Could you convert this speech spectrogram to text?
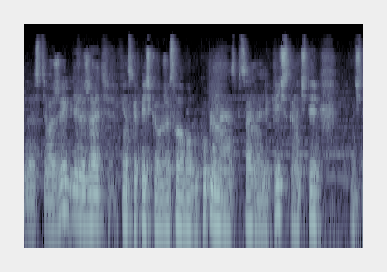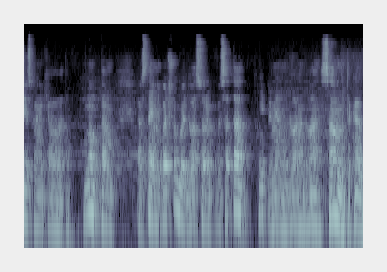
э, стеллажи, где лежать. Финская печка уже, слава богу, купленная, специально электрическая, на 4 на 4,5 киловатта. Ну, там расстояние небольшое будет, 2,40 высота и примерно 2 на 2 сауна. Такая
